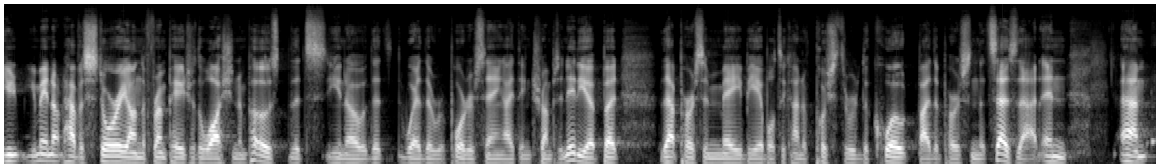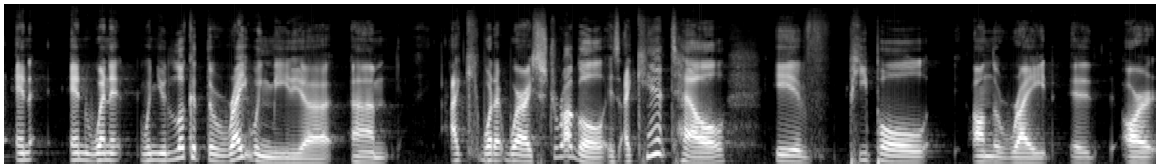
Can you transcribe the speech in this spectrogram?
you, you may not have a story on the front page of the Washington Post that's you know that's where the reporter's saying I think Trump's an idiot, but that person may be able to kind of push through the quote by the person that says that, and um, and and when it when you look at the right wing media, um, I what where I struggle is I can't tell if people on the right uh, are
